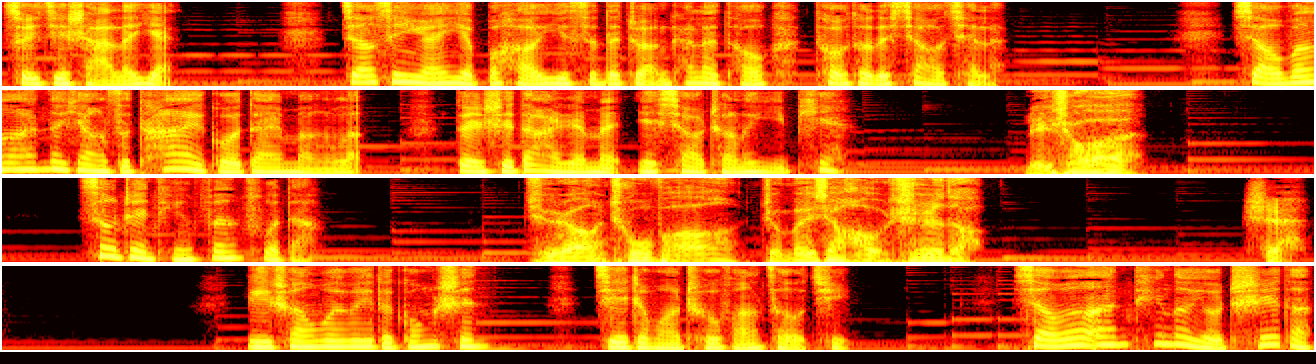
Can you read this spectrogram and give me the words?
随即傻了眼。江心远也不好意思的转开了头，偷偷的笑起来。小温安的样子太过呆萌了，顿时大人们也笑成了一片。李川。宋振廷吩咐道：“去让厨房准备些好吃的。”是。李川微微的躬身，接着往厨房走去。小文安听到有吃的，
